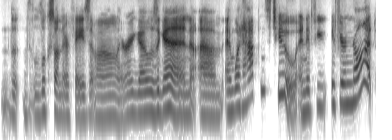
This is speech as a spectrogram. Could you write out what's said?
the, the, looks on their face of oh there he goes again. Um, and what happens too and if you if you're not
